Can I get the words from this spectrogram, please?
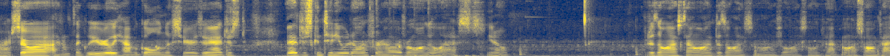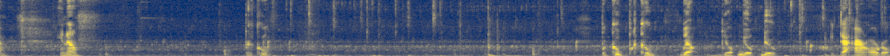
Alright, so uh, I don't think we really have a goal in this series. I mean, I just, I I just continue it on for however long it lasts, you know? If it doesn't last that long, it doesn't last that long. If it lasts a long time, it lasts a long time. You know. Pretty cool. Pretty cool, pretty cool. Yep, yep, yep, yep. Get that iron ore mm.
